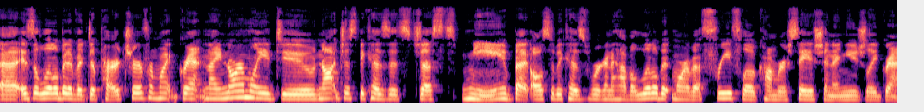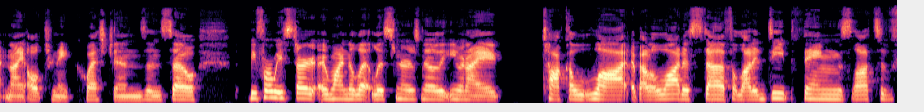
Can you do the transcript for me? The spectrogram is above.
uh, is a little bit of a departure from what Grant and I normally do, not just because it's just me, but also because we're going to have a little bit more of a free flow conversation. And usually Grant and I alternate questions. And so before we start, I wanted to let listeners know that you and I talk a lot about a lot of stuff, a lot of deep things, lots of,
